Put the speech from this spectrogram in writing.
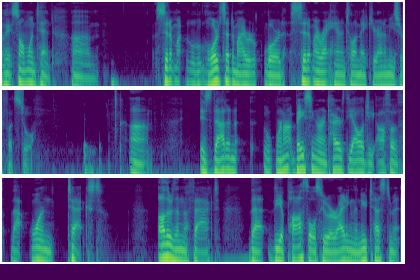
okay. Psalm 110. Um, sit at my the Lord said to my Lord, sit at my right hand until I make your enemies your footstool. Um, is that an? We're not basing our entire theology off of that one text, other than the fact that the apostles who are writing the New Testament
